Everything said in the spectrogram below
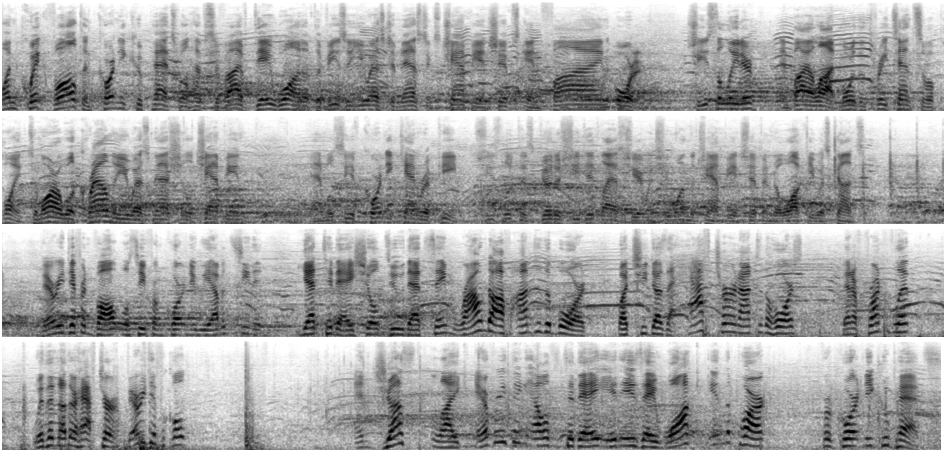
one quick vault, and Courtney Kupets will have survived day one of the Visa U.S. Gymnastics Championships in fine order. She's the leader, and by a lot, more than three tenths of a point. Tomorrow we'll crown the U.S. national champion, and we'll see if Courtney can repeat. She's looked as good as she did last year when she won the championship in Milwaukee, Wisconsin. Very different vault we'll see from Courtney. We haven't seen it yet today. She'll do that same round off onto the board, but she does a half turn onto the horse, then a front flip with another half turn. Very difficult. And just like everything else today, it is a walk in the park for Courtney Kupets.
